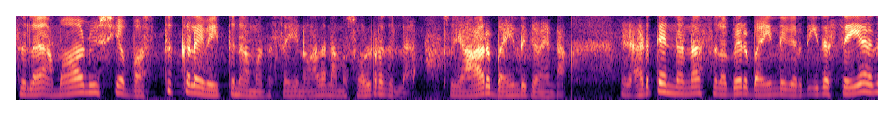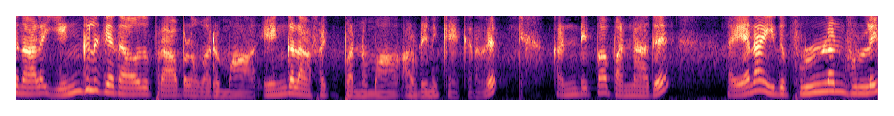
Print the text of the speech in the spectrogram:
சில அமானுஷ்ய வஸ்துக்களை வைத்து நாம் அதை செய்யணும். அதை நம்ம சொல்கிறதில்ல ஸோ யாரும் பயந்துக்க வேண்டாம். அடுத்து என்னென்னா சில பேர் பயந்துக்கிறது இதை செய்கிறதுனால எங்களுக்கு ஏதாவது ப்ராப்ளம் வருமா? எங்களை அஃபெக்ட் பண்ணுமா? அப்படின்னு கேட்குறது. கண்டிப்பாக பண்ணாது. ஏன்னா இது ஃபுல் அண்ட் ஃபுல்லி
